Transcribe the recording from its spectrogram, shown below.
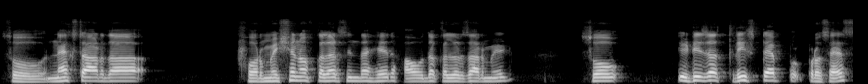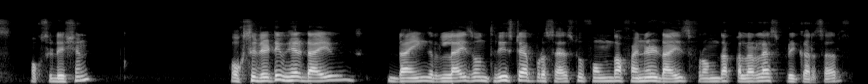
So next are the formation of colors in the hair, how the colors are made. So it is a three step process oxidation. Oxidative hair dye dyeing relies on three step process to form the final dyes from the colorless precursors.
